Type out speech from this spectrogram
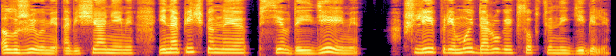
лживыми обещаниями и напичканные псевдоидеями, шли прямой дорогой к собственной гибели.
